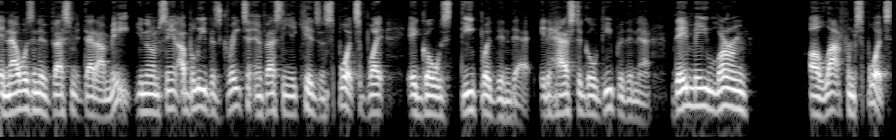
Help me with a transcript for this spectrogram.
And that was an investment that I made. You know what I'm saying? I believe it's great to invest in your kids in sports, but it goes deeper than that. It has to go deeper than that. They may learn a lot from sports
